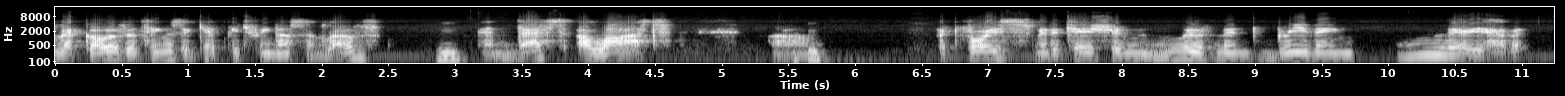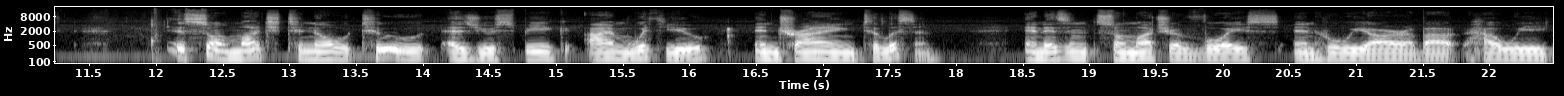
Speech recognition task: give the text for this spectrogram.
let go of the things that get between us and love. Mm. And that's a lot. Um, but voice, meditation, movement, breathing, there you have it. It's so much to know, too, as you speak. I'm with you in trying to listen and isn't so much of voice and who we are about how we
